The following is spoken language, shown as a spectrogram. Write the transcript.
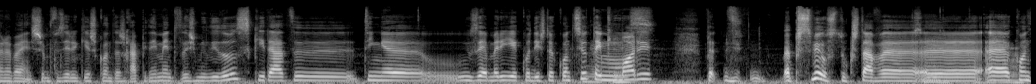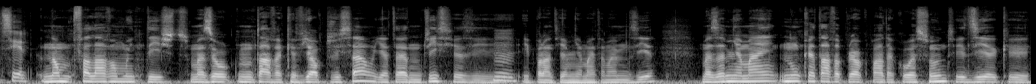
ora bem, deixa-me fazer aqui as contas rapidamente, 2012, que idade tinha o Zé Maria quando isto aconteceu? Tem memória? Apercebeu-se do que estava uh, a acontecer? Não me falavam muito disto, mas eu notava que havia oposição e até notícias, e, hum. e pronto, e a minha mãe também me dizia. Mas a minha mãe nunca estava preocupada com o assunto e dizia que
